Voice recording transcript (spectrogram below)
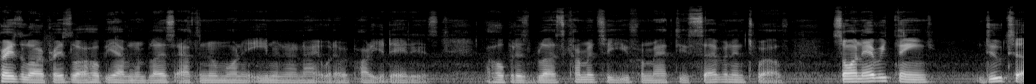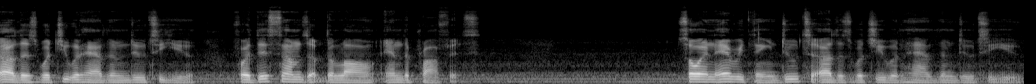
Praise the Lord, praise the Lord. I hope you're having a blessed afternoon, morning, evening, or night, whatever part of your day it is. I hope it is blessed. Coming to you from Matthew 7 and 12. So, in everything, do to others what you would have them do to you, for this sums up the law and the prophets. So, in everything, do to others what you would have them do to you,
